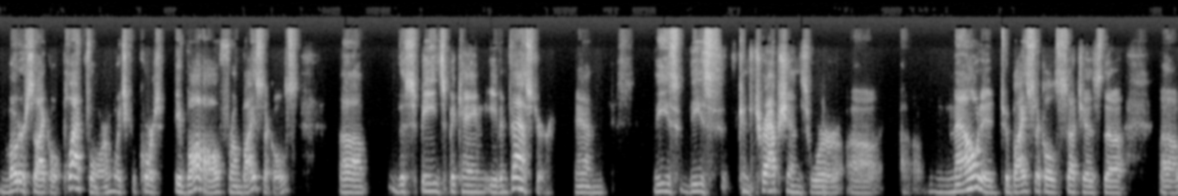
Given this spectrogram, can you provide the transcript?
motorcycle platform, which of course evolved from bicycles, uh, the speeds became even faster. And these these contraptions were uh, uh, mounted to bicycles such as the uh,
